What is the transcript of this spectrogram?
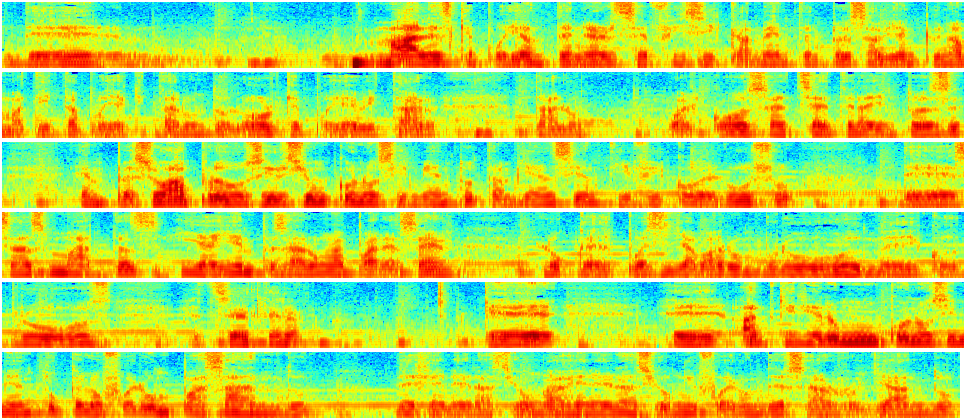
de mm, males que podían tenerse físicamente. Entonces sabían que una matita podía quitar un dolor, que podía evitar tal o cual cosa, etcétera. Y entonces empezó a producirse un conocimiento también científico del uso de esas matas y ahí empezaron a aparecer lo que después se llamaron brujos, médicos brujos, etcétera, que eh, adquirieron un conocimiento que lo fueron pasando de generación a generación y fueron desarrollando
